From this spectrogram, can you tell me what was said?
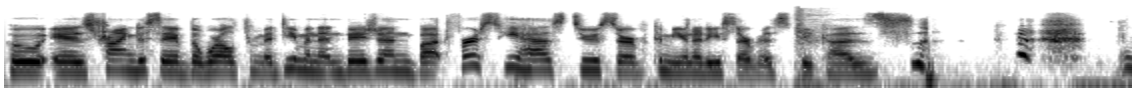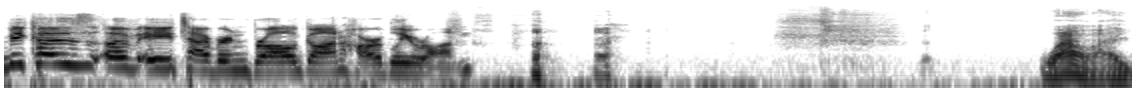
who is trying to save the world from a demon invasion, but first he has to serve community service because because of a tavern brawl gone horribly wrong. Wow, I,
